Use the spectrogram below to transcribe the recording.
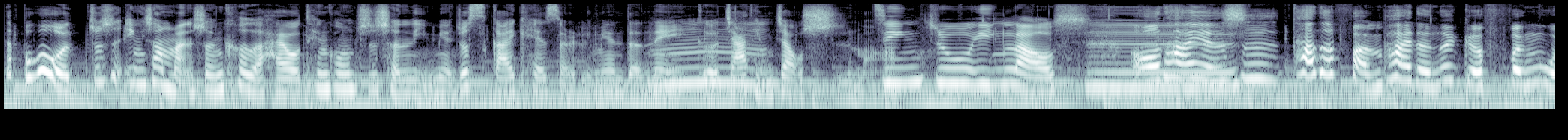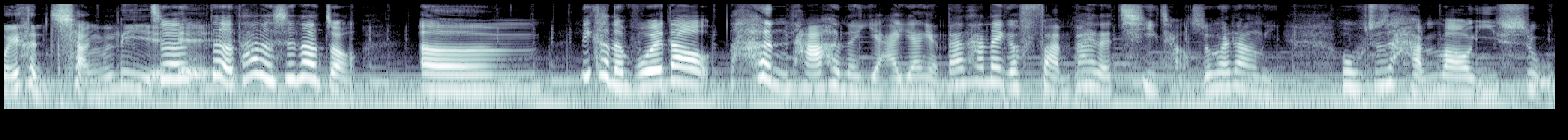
那不过我就是印象蛮深刻的，还有《天空之城》里面，就《Sky Caster》里面的那一个家庭教师嘛，金珠英老师。哦，他也是，他的反派的那个氛围很强烈，真的，他的是那种，嗯。你可能不会到恨他恨得牙痒痒，但他那个反派的气场是会让你哦，就是汗毛一竖，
